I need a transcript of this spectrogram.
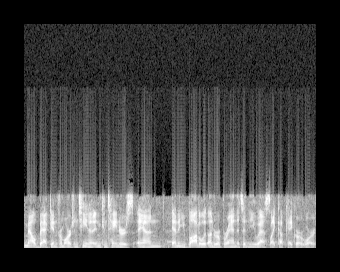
Malbec in from Argentina in containers, and, and then you bottle it under a brand that's in the U.S., like Cupcake or, or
